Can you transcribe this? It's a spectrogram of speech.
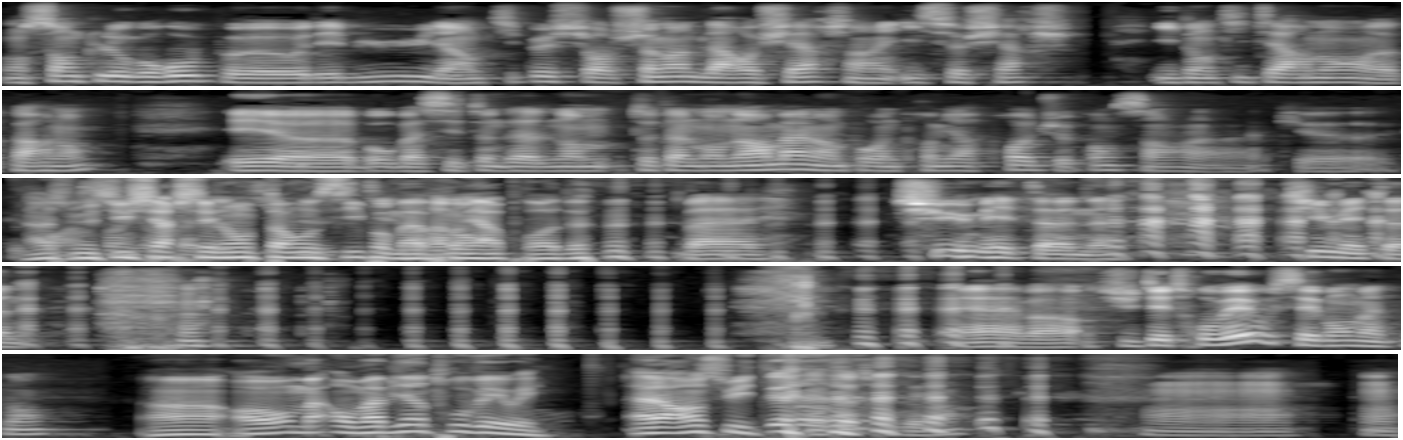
On sent que le groupe, euh, au début, il est un petit peu sur le chemin de la recherche, hein, il se cherche, identitairement parlant. Et euh, bon, bah, c'est totalement, totalement normal hein, pour une première prod, je pense. Hein, que, que Ah, je me suis cherché longtemps aussi pour ma vraiment- première prod. bah, tu m'étonnes. tu m'étonnes. Eh bah, tu t'es trouvé ou c'est bon maintenant? Ah, on m'a bien trouvé, oui. Alors ensuite, On t'a trouvé, hein hum.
